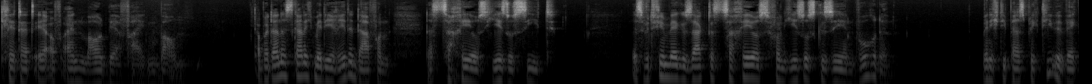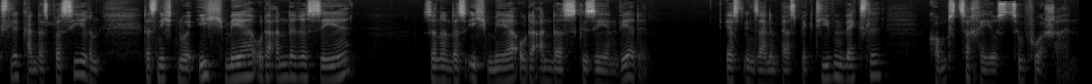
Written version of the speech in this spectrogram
klettert er auf einen Maulbeerfeigenbaum. Aber dann ist gar nicht mehr die Rede davon, dass Zachäus Jesus sieht. Es wird vielmehr gesagt, dass Zachäus von Jesus gesehen wurde. Wenn ich die Perspektive wechsle, kann das passieren, dass nicht nur ich mehr oder anderes sehe, sondern dass ich mehr oder anders gesehen werde. Erst in seinem Perspektivenwechsel kommt Zachäus zum Vorschein.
